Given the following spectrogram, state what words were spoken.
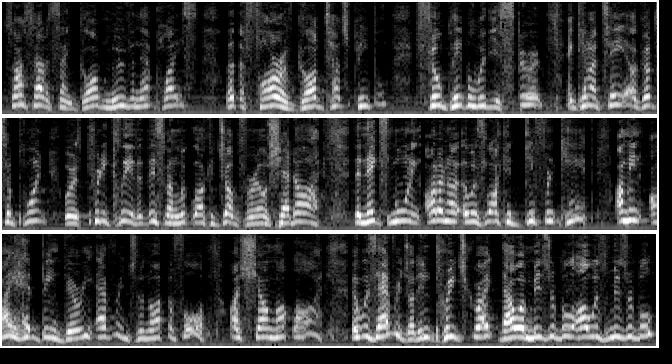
So I started saying, God, move in that place. Let the fire of God touch people. Fill people with your spirit. And can I tell you, I got to a point where it's pretty clear that this one looked like a job for El Shaddai. The next morning, I don't know, it was like a different camp. I mean, I had been very average the night before. I shall not lie. It was average. I didn't preach great. They were miserable. I was miserable.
